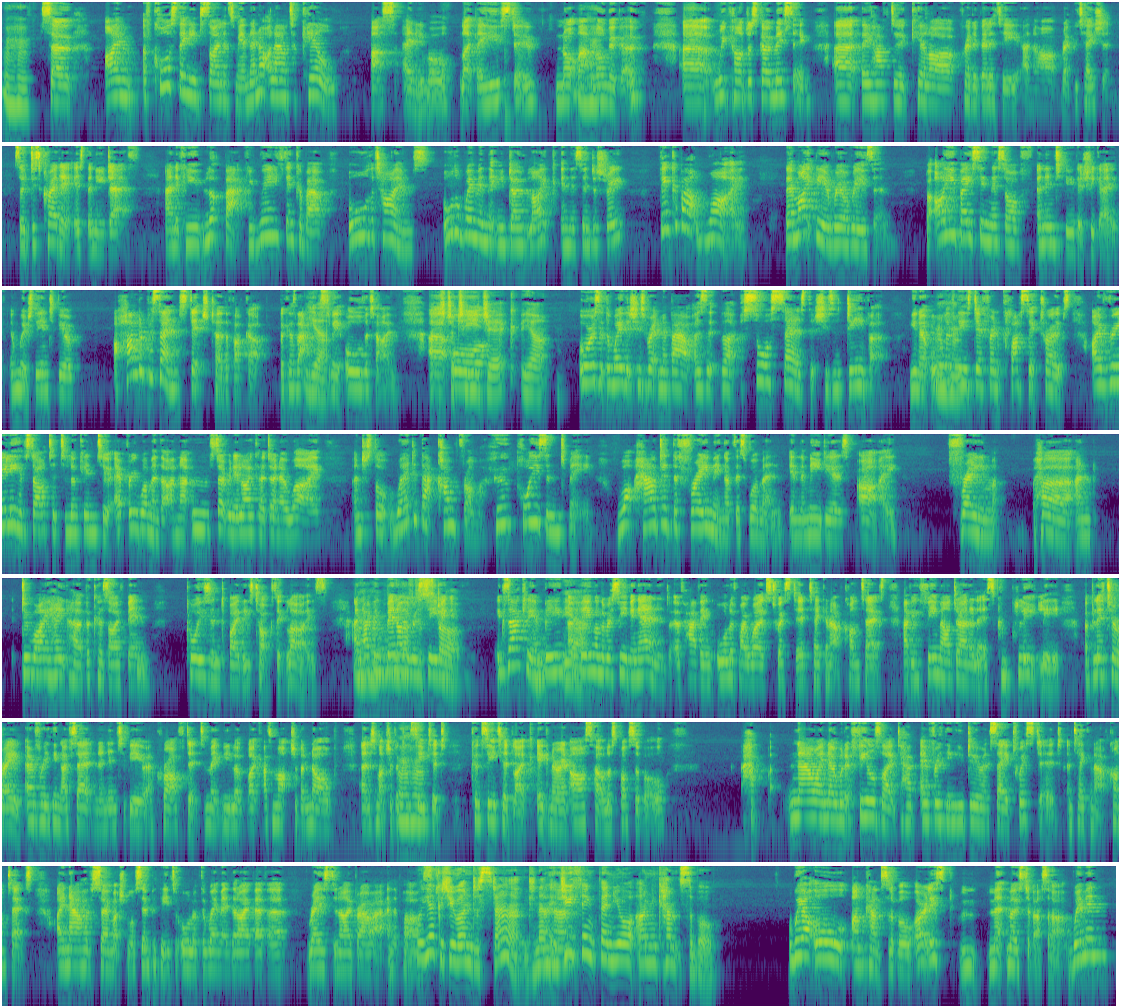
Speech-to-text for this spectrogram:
Mm-hmm. So I'm, of course, they need to silence me and they're not allowed to kill us anymore like they used to not that mm-hmm. long ago. Uh, we can't just go missing. Uh, they have to kill our credibility and our reputation. So discredit is the new death. And if you look back, you really think about all the times, all the women that you don't like in this industry, think about why. There might be a real reason, but are you basing this off an interview that she gave in which the interviewer 100% stitched her the fuck up? Because that happens yeah. to me all the time. Uh, Strategic, or, yeah or is it the way that she's written about? Is it that a source says that she's a diva? You know, all mm-hmm. of these different classic tropes. I really have started to look into every woman that I'm like, mm, don't really like her, don't know why. and just thought, where did that come from? Who poisoned me? What? How did the framing of this woman in the media's eye frame her? And do I hate her because I've been poisoned by these toxic lies? And having been Mm-hmm. You on the receiving. Exactly, and being yeah. and being on the receiving end of having all of my words twisted, taken out of context, having female journalists completely obliterate everything I've said in an interview and craft it to make me look like as much of a knob and as much of a conceited, conceited, like ignorant asshole as possible. Ha- Now I know what it feels like to have everything you do and say twisted and taken out of context. I now have so much more sympathy to all of the women that I've ever raised an eyebrow at in the past. Well, yeah, because you understand. Now, Uh-huh. do you think then you're uncancelable? we are all uncancelable, or at least m- most of us are. Women.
